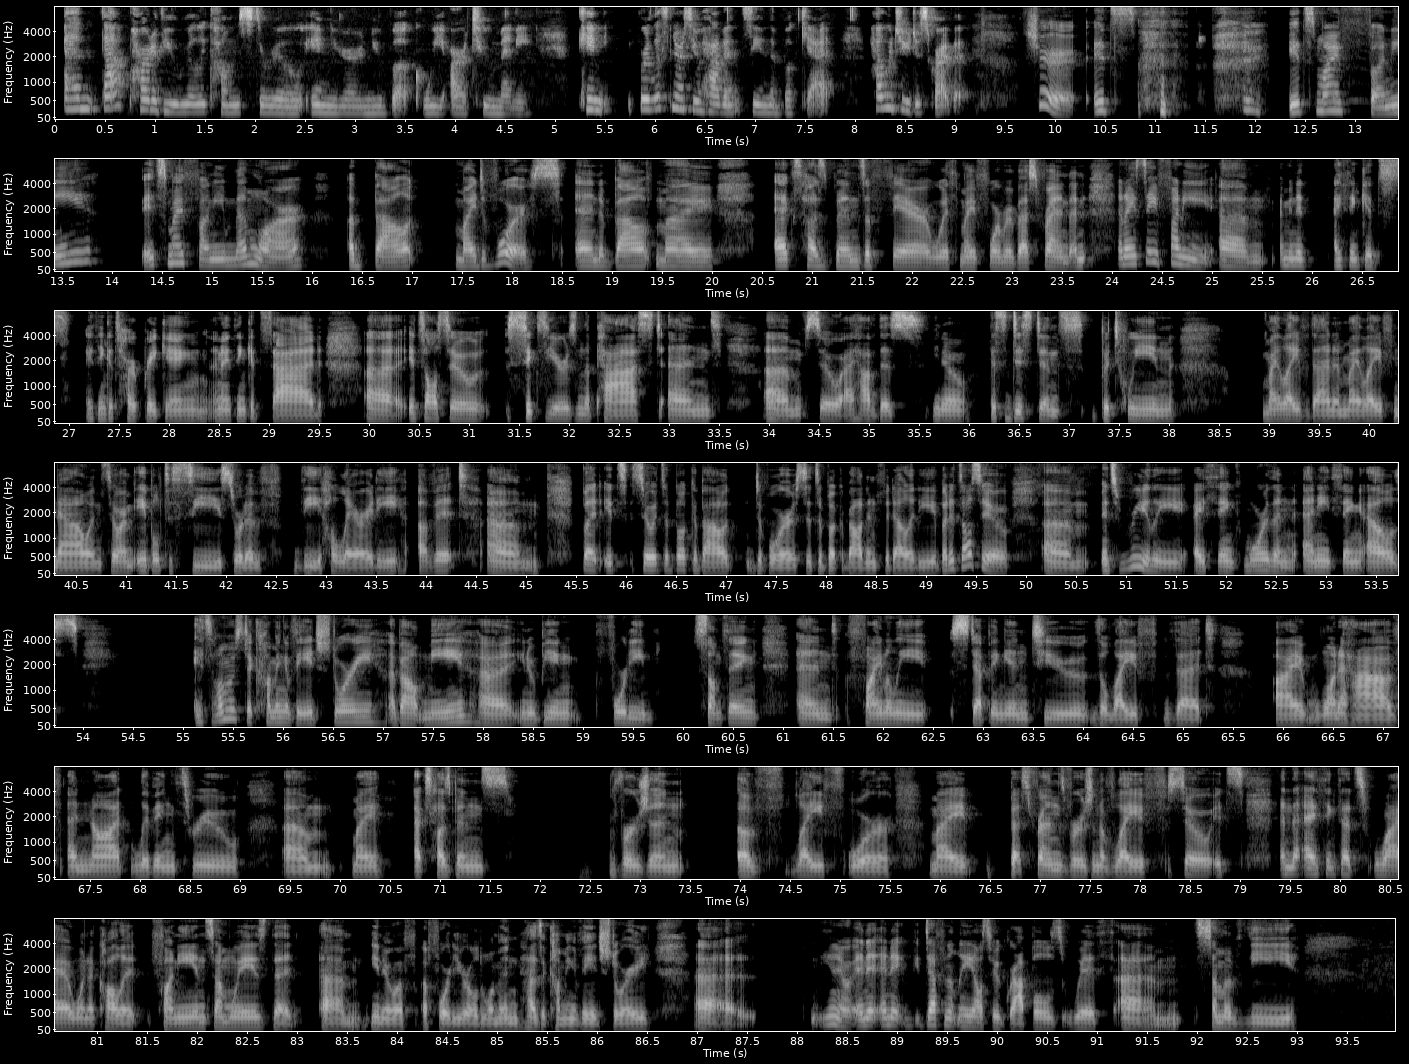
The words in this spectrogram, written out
And that part of you really comes through in your new book, We Are Too Many. Can for listeners who haven't seen the book yet, how would you describe it? Sure. It's it's my funny it's my funny memoir about my divorce and about my ex-husband's affair with my former best friend and and i say funny um i mean it i think it's i think it's heartbreaking and i think it's sad uh it's also six years in the past and um so i have this you know this distance between my life then and my life now and so i'm able to see sort of the hilarity of it um, but it's so it's a book about divorce it's a book about infidelity but it's also um, it's really i think more than anything else it's almost a coming of age story about me uh, you know being 40 something and finally stepping into the life that I want to have and not living through um, my ex husband's version of life or my best friend's version of life. So it's, and I think that's why I want to call it funny in some ways that, um, you know, a 40 year old woman has a coming of age story. Uh, you know, and it, and it definitely also grapples with um, some of the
